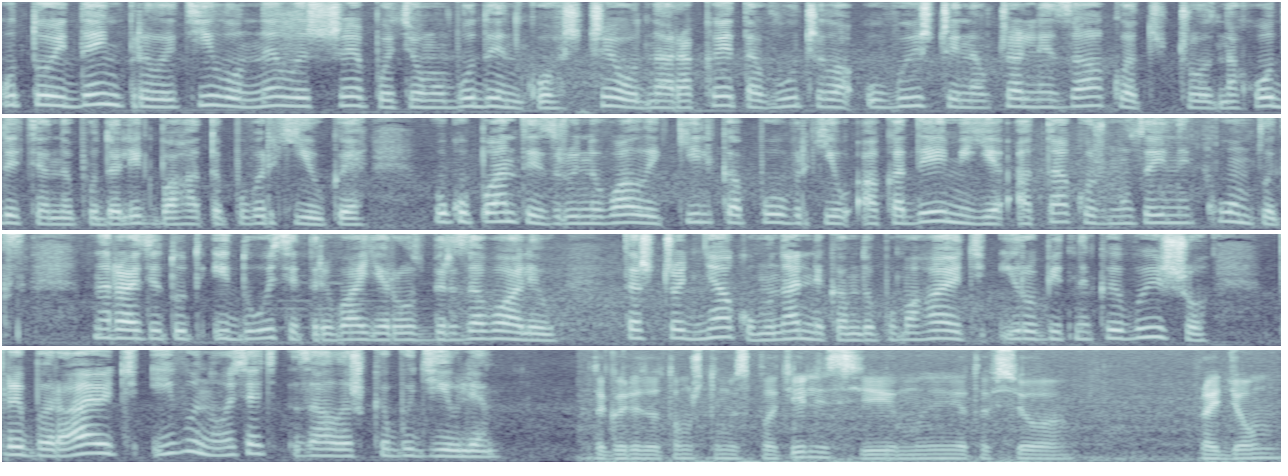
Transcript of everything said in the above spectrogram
У той день прилетіло не лише по цьому будинку. Ще одна ракета влучила у вищий навчальний заклад, що знаходиться неподалік багатоповерхівки. Окупанти зруйнували кілька поверхів академії, а також музейний комплекс. Наразі тут і досі триває розбір завалів. Та щодня комунальникам допомагають і робітники вишу, прибирають і виносять залишки будівлі. Это говорит о том, что мы сплотились, и мы это все пройдем,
